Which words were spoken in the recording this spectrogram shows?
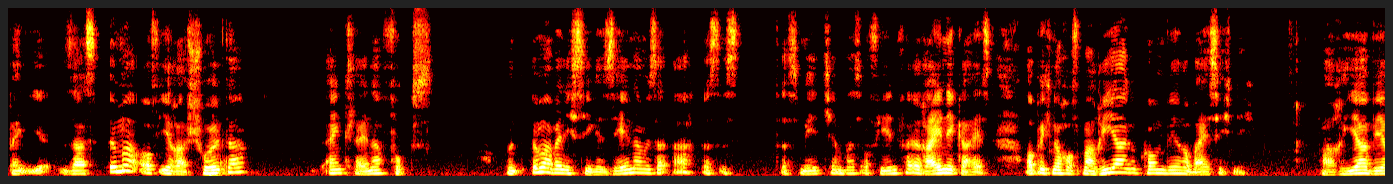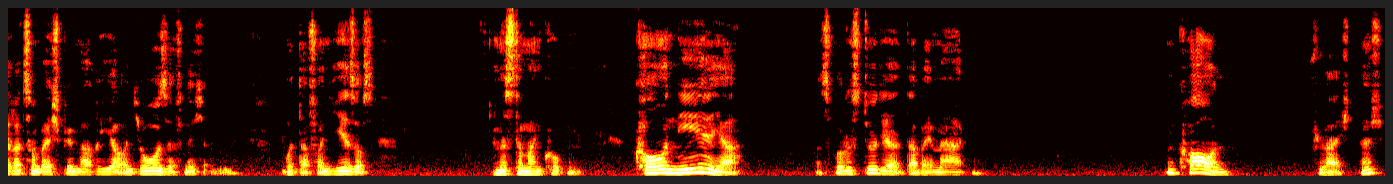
Bei ihr saß immer auf ihrer Schulter ein kleiner Fuchs. Und immer wenn ich sie gesehen habe, gesagt, ach, das ist das Mädchen, was auf jeden Fall Reineke heißt. Ob ich noch auf Maria gekommen wäre, weiß ich nicht. Maria wäre zum Beispiel Maria und Josef, nicht? Also Mutter von Jesus. Müsste man gucken. Cornelia. Was würdest du dir dabei merken? Ein Korn. Vielleicht, nicht?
